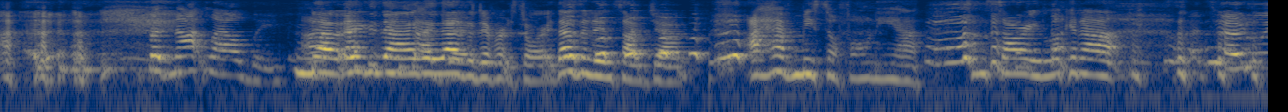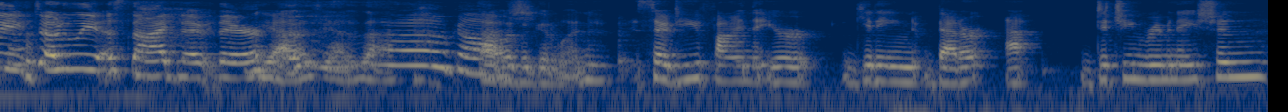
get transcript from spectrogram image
but not loudly. No, Uh, that's exactly. That's a different story. That's an inside joke. I have misophonia. I'm sorry. Look it up. totally, totally a side note there. yes, yes. That, Oh gosh. that was a good one. So, do you find that you're getting better at ditching rumination?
